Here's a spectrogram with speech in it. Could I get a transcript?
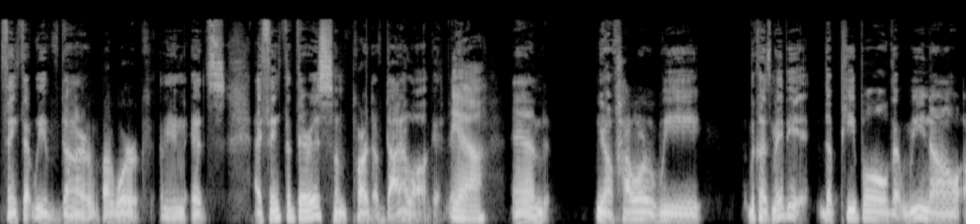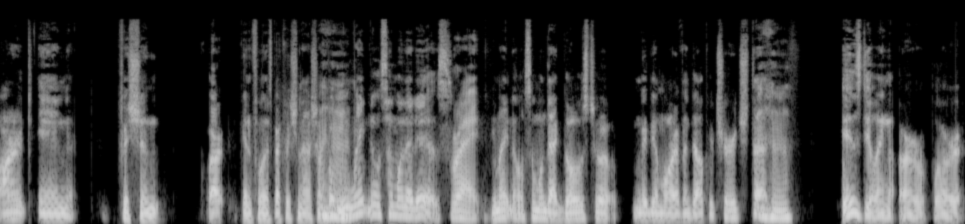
think that we've done our, our work. I mean, it's, I think that there is some part of dialogue. Yeah. And, you know, how are we, because maybe the people that we know aren't in Christian or influenced by Christian nationalism, but we Mhm. might know someone that is. Right. You might know someone that goes to a, maybe a more evangelical church that Mhm. is dealing or, or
